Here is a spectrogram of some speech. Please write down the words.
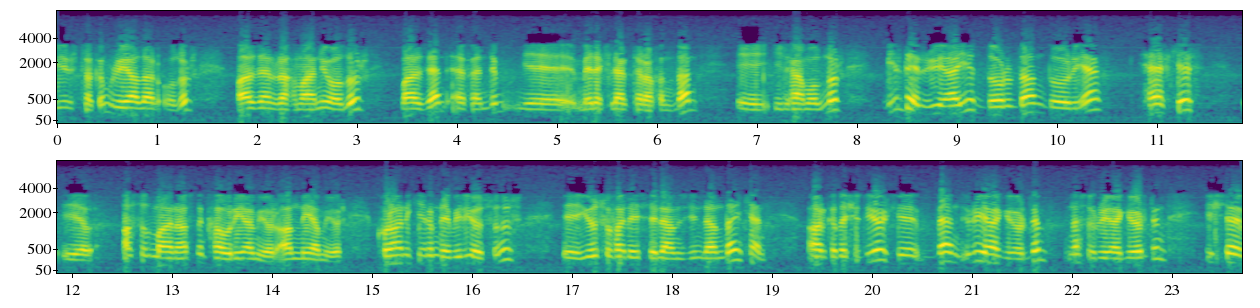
bir takım rüyalar olur. Bazen rahmani olur. Bazen efendim e, melekler tarafından e, ilham olunur. Bir de rüyayı doğrudan doğruya herkes e, asıl manasını kavrayamıyor, anlayamıyor. Kur'an-ı Kerim'de biliyorsunuz e, Yusuf Aleyhisselam zindandayken arkadaşı diyor ki ben rüya gördüm. Nasıl rüya gördün? İşte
